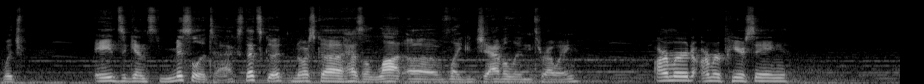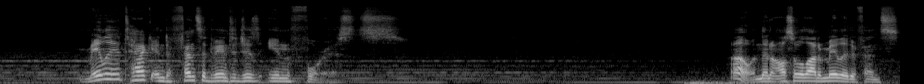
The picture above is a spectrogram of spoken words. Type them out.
which aids against missile attacks. That's good. Norsca has a lot of like javelin throwing. Armored, armor piercing, melee attack and defense advantages in forests. Oh, and then also a lot of melee defense.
